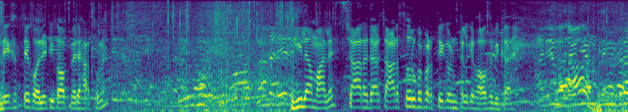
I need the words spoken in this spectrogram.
देख सकते हैं क्वालिटी को आप मेरे हाथों में। गीला माल है चार हज़ार चार सौ रुपये प्रति कुंटल के भाव से बिका है।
